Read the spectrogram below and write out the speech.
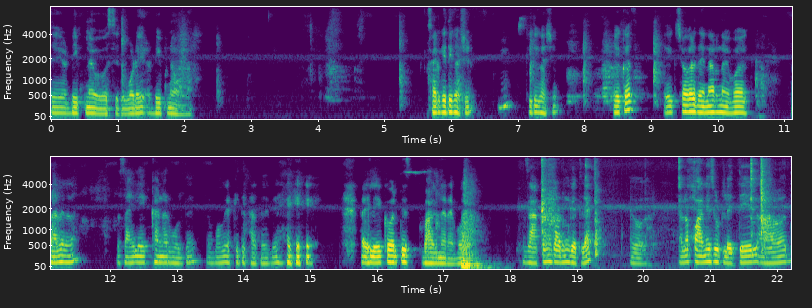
ते डीप नाही व्यवस्थित वडे डीप नाही होणार. सर किती खाशील? किती खाशील? एकच? एक वर देणार नाही बघ. चालेल ना? तर साईल एक खाणार बोलतोय. तर बघूया किती खातोय ते. साईल एक वरतीच भागणार आहे बघा. झाकण काढून घेतलंय. हे बघा. त्याला पाणी सुटले तेल हळद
